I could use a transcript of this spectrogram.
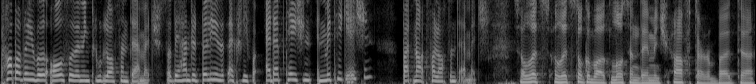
probably will also then include loss and damage. So the 100 billion is actually for adaptation and mitigation, but not for loss and damage. So let's let's talk about loss and damage after. But uh,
